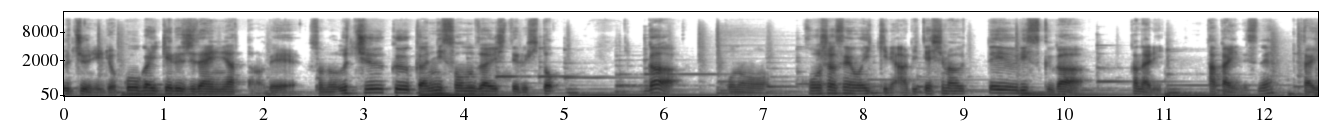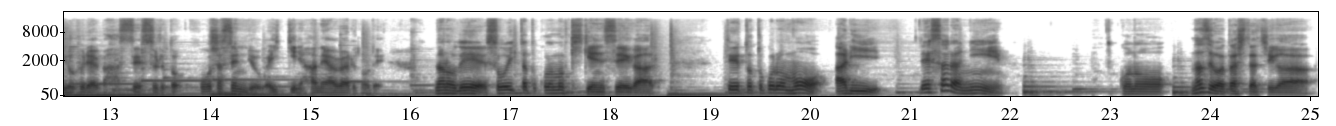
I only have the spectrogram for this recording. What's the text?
宇宙に旅行が行ける時代になったのでその宇宙空間に存在してる人がこの放射線を一気に浴びてしまうっていうリスクがかなり高いんですね。太陽フレアが発生すると。放射線量が一気に跳ね上がるので。なのでそういったところの危険性がある。っていったところもあり、で、さらに、この、なぜ私たちが、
